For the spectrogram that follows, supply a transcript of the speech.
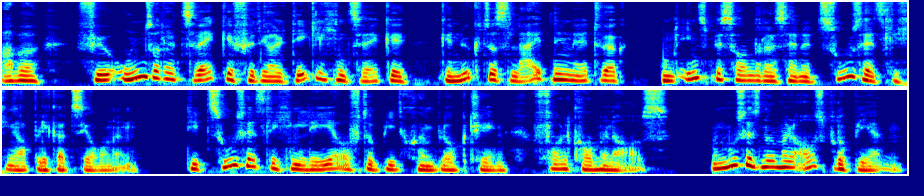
Aber für unsere Zwecke, für die alltäglichen Zwecke, genügt das Lightning Network und insbesondere seine zusätzlichen Applikationen, die zusätzlichen Layer auf der Bitcoin-Blockchain, vollkommen aus. Man muss es nur mal ausprobieren,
